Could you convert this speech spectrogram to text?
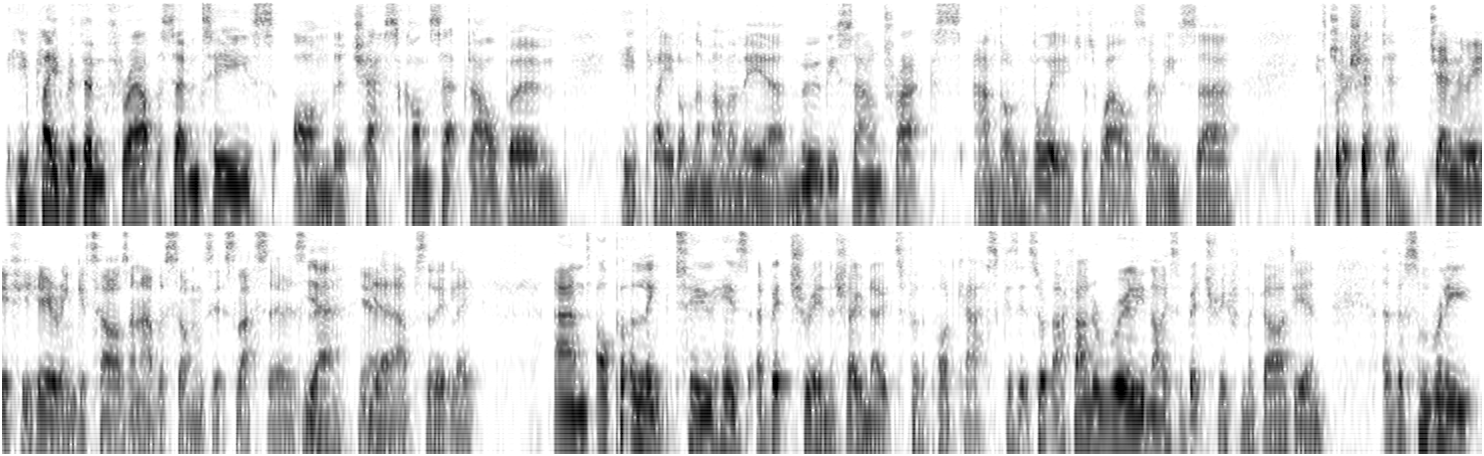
He played with them throughout the 70s on the Chess concept album. He played on the Mamma Mia movie soundtracks and on Voyage as well. So he's uh, he's put a shift in. Generally, if you're hearing guitars on ABBA songs, it's Lasse, isn't Yeah, it? yeah, yeah, absolutely. And I'll put a link to his obituary in the show notes for the podcast because it's. I found a really nice obituary from the Guardian. Uh, There's some really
